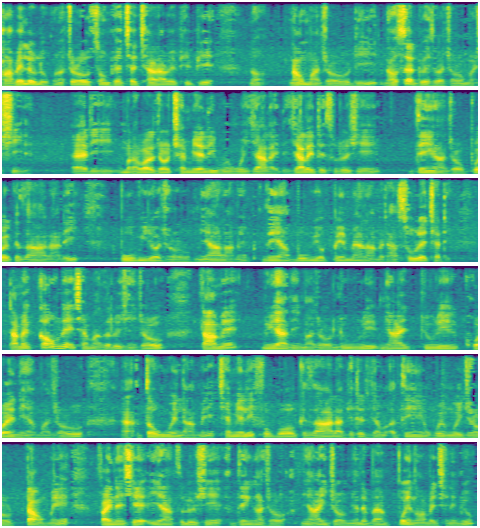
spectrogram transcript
ဘာပဲလုပ်လို့ပေါ့နော်ကျွန်တော်တို့ဆုံးဖြတ်ချက်ချတာပဲဖြစ်ဖြစ်เนาะနောက်မှာကျွန်တော်တို့ဒီနောက်ဆက်တွဲဆိုတာကျွန်တော်တို့မှာရှိတယ်အဲဒီဥပမာထားပါကျွန်တော်ချန်ပီယံလိဝင်ဝင်ရလိုက်တယ်ရလိုက်တယ်ဆိုလို့ရှိရင်အသင်းကကျွန်တော်ပွဲကစားရတာဒီပို့ပြီးတော့ကျွန်တော်တို့များလာမယ်အသင်းကပို့ပြီးတော့ပင်ပန်းလာမယ်ဒါဆိုးတဲ့ချက်တွေ ဒါပေမဲ့ကောင်းတဲ့အချက်မှာဆိုလို့ရှိရင်ကျွန်တော်တို့ဒါမဲ့နွေရာသီမှာကျွန်တော်လူတွေအများလူတွေခွဲနေရမှာကျွန်တော်တို့အသုံးဝင်လာမယ်ချန်ပီယံလိဖုတဘောကစားရတာဖြစ်တဲ့ကြောင့်အသင်းဝင်ငွေကျွန်တော်တို့တောက်မယ် financial အရာဆိုလို့ရှိရင်အသင်းကကျွန်တော်အများကြီးကျွန်တော်မျက်နှာပန်းပွင့်သွားမယ့်အခြေအနေမျိုး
